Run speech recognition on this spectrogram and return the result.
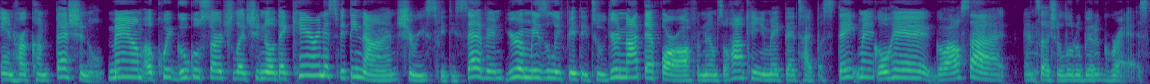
in her confessional. Ma'am, a quick Google search lets you know that Karen is 59, Charrisse 57, you're a measly 52. You're not that far off from them, so how can you make that type of statement? Go ahead, go outside and touch a little bit of grass.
